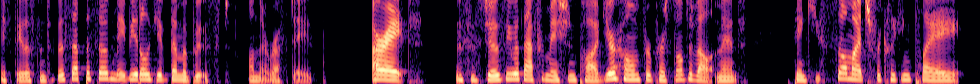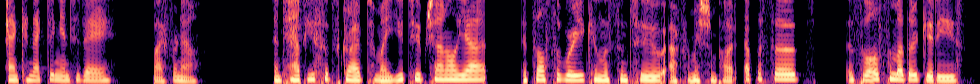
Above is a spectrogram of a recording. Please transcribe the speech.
if they listen to this episode, maybe it'll give them a boost on their rough days. All right. This is Josie with Affirmation Pod, your home for personal development. Thank you so much for clicking play and connecting in today. Bye for now. And have you subscribed to my YouTube channel yet? It's also where you can listen to Affirmation Pod episodes, as well as some other goodies.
